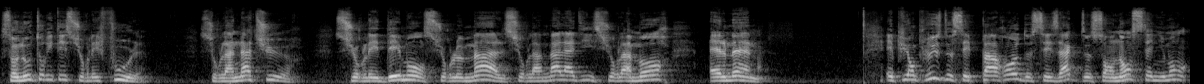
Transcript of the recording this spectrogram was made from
Son autorité sur les foules, sur la nature, sur les démons, sur le mal, sur la maladie, sur la mort elle-même. Et puis en plus de ses paroles, de ses actes, de son enseignement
